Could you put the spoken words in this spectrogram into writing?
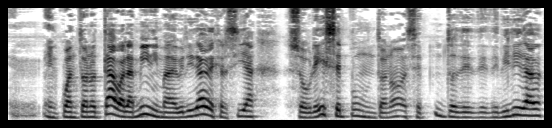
eh, en cuanto notaba la mínima debilidad ejercía sobre ese punto, ¿no? Ese punto de, debilidad,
